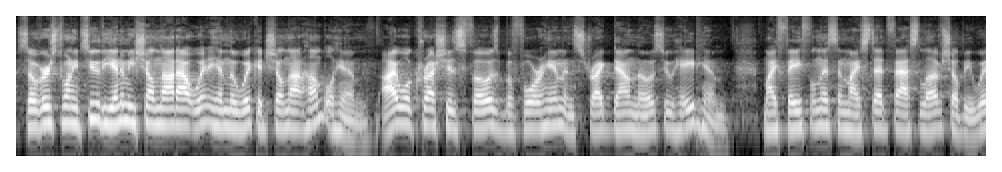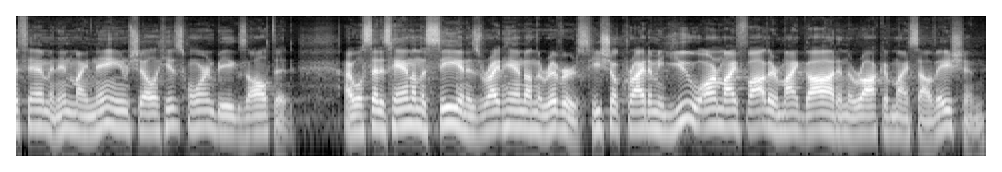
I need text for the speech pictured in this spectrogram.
So, verse 22 the enemy shall not outwit him, the wicked shall not humble him. I will crush his foes before him and strike down those who hate him. My faithfulness and my steadfast love shall be with him, and in my name shall his horn be exalted. I will set his hand on the sea and his right hand on the rivers. He shall cry to me, You are my Father, my God, and the rock of my salvation.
